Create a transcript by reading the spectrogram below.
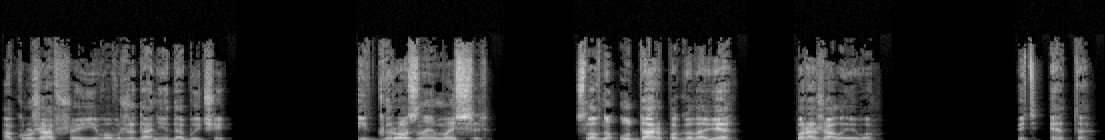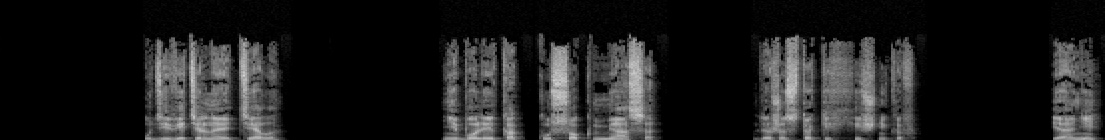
окружавшее его в ожидании добычи, и грозная мысль, словно удар по голове, поражала его. Ведь это удивительное тело не более как кусок мяса для жестоких хищников. И они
